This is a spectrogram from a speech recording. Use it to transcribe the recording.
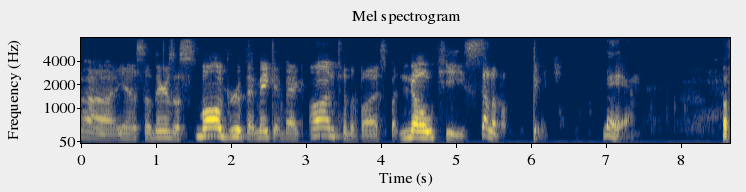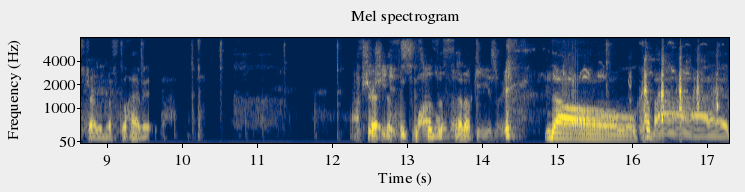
Uh, yeah, so there's a small group that make it back onto the bus, but no keys. Son of a bitch. Man. bus driver must still have it. I'm sure she didn't this swallow was a the setup. Right? No, come on.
